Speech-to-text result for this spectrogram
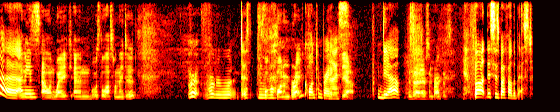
I it mean It's Alan Wake and what was the last one they did? r- r- r- Qu- Quantum Break? Quantum Break. Nice. Yeah. Yeah. Does that have some practice? But this is by far the best.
